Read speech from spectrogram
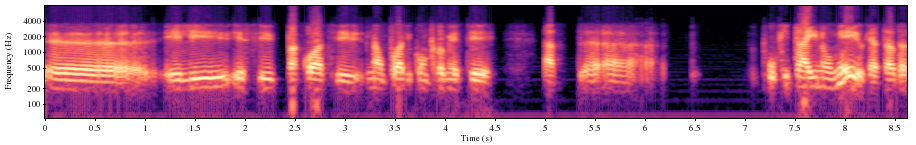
Uh, ele, esse pacote não pode comprometer a, a, o que está aí no meio, que é a tal da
